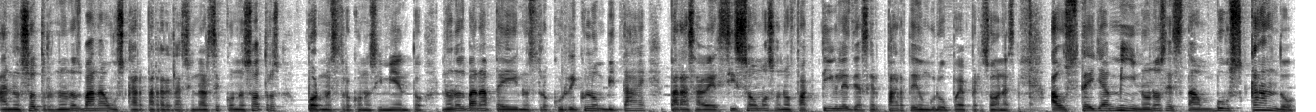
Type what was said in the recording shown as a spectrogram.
A nosotros no nos van a buscar para relacionarse con nosotros por nuestro conocimiento. No nos van a pedir nuestro currículum vitae para saber si somos o no factibles de hacer parte de un grupo de personas. A usted y a mí no nos están buscando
